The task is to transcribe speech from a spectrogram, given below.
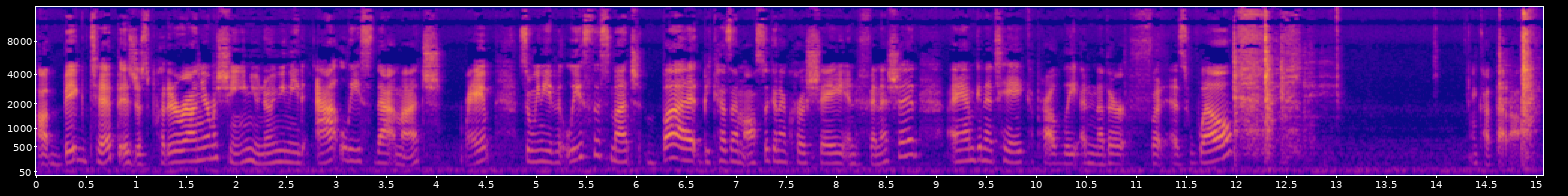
a big tip is just put it around your machine. You know you need at least that much right? So we need at least this much, but because I'm also gonna crochet and finish it, I am gonna take probably another foot as well and cut that off.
